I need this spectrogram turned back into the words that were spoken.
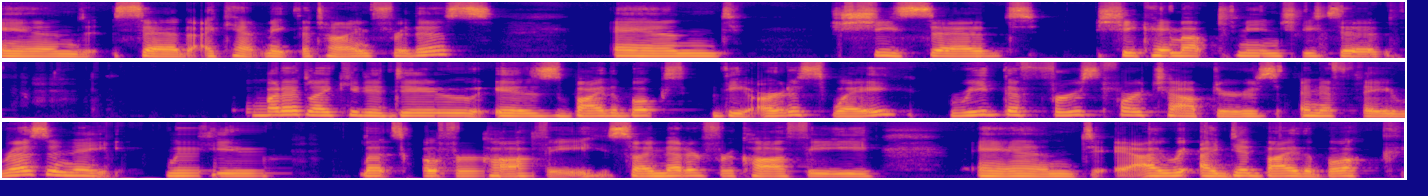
and said, I can't make the time for this. And she said, she came up to me and she said, what I'd like you to do is buy the books The Artist's Way, read the first four chapters, and if they resonate with you, let's go for coffee. So I met her for coffee, and I I did buy the book.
